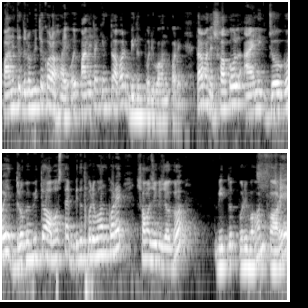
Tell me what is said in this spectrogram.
পানিতে দ্রবীভূত করা হয়, ওই পানিটা কিন্তু আবার বিদ্যুৎ পরিবহন করে। তার মানে সকল আয়নিক যৌগই দ্রবীভূত অবস্থায় বিদ্যুৎ পরিবহন করে, সমযোগী যৌগ বিদ্যুৎ পরিবহন করে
